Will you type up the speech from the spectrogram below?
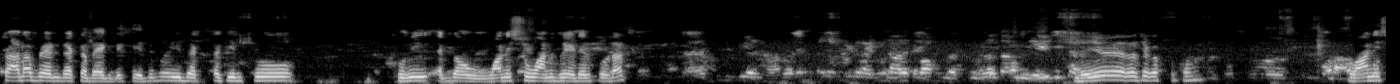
প্রাডা ব্র্যান্ডের একটা ব্যাগ দেখিয়ে দেবো। এই ব্যাগটা কিন্তু খুবই একদম ওয়ান ইস টু ওয়ান গ্রেডের product one is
